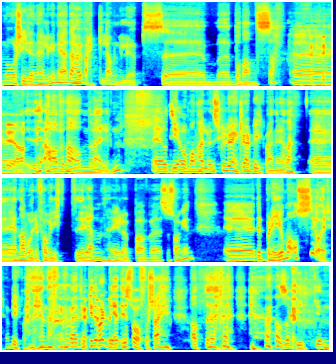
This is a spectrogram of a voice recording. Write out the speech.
noe skirenn i helgen. Ja, det har jo vært langløpsbonanza Ja. av en annen verden. Uh, og de, og man har, det skulle jo egentlig vært Birkebeinerrennet. Eh, en av våre favorittrenn i løpet av eh, sesongen. Eh, det ble jo med oss i år, Birkebeinerrennet. Men Jeg tror ikke det var det de så for seg. At altså Birken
